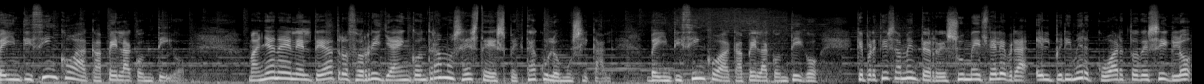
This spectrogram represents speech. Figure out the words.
25 a capela contigo. Mañana en el Teatro Zorrilla encontramos este espectáculo musical, 25 a capela contigo, que precisamente resume y celebra el primer cuarto de siglo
